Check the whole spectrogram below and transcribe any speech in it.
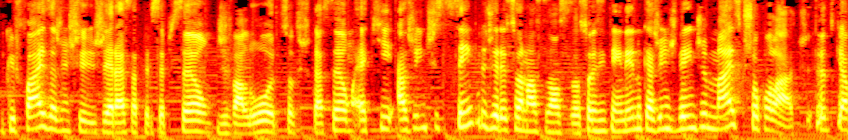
o que faz a gente gerar essa percepção de valor, de sofisticação, é que a gente sempre direciona as nossas ações entendendo que a gente vende mais que chocolate. Tanto que a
